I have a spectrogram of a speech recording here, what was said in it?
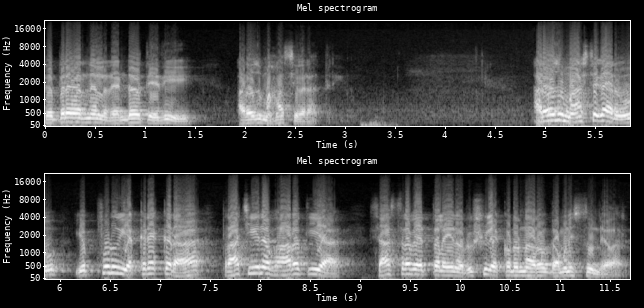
ఫిబ్రవరి నెల రెండవ తేదీ ఆ రోజు మహాశివరాత్రి. ఆ రోజు మాస్టర్ గారు ఎప్పుడు ఎక్కడెక్కడ ప్రాచీన భారతీయ శాస్త్రవేత్తలైన ఋషులు ఎక్కడున్నారో గమనిస్తుండేవారు.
